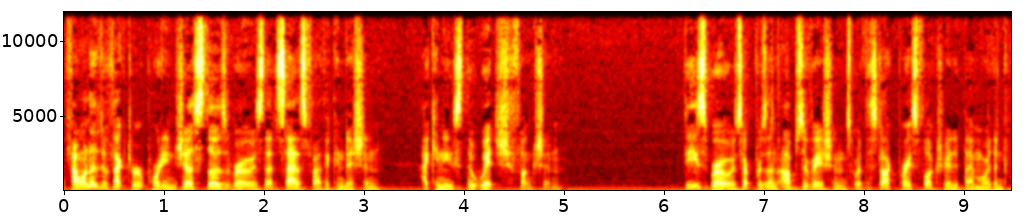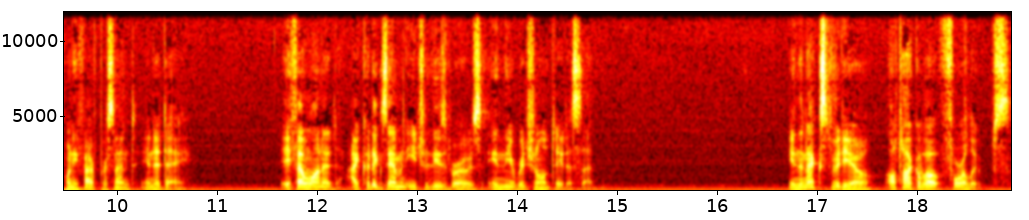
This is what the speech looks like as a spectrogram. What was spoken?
If I wanted a vector reporting just those rows that satisfy the condition, I can use the which function. These rows represent observations where the stock price fluctuated by more than 25% in a day. If I wanted, I could examine each of these rows in the original dataset. In the next video, I'll talk about for loops.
